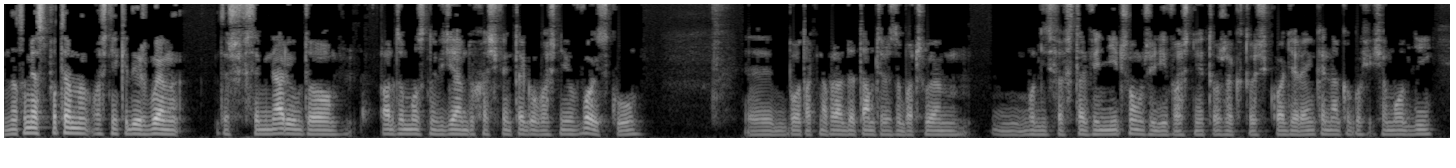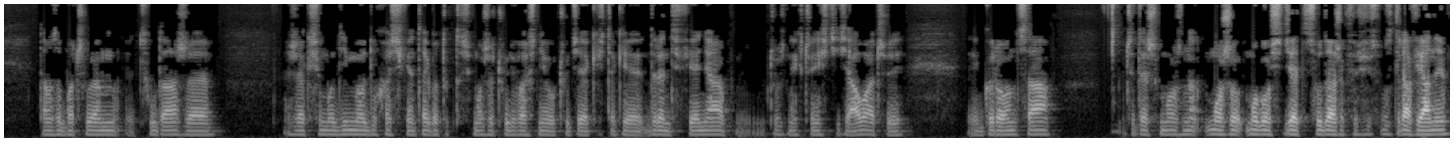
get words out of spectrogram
Natomiast potem właśnie, kiedy już byłem też w seminarium, to bardzo mocno widziałem Ducha Świętego właśnie w wojsku, bo tak naprawdę tam też zobaczyłem modlitwę wstawienniczą, czyli właśnie to, że ktoś kładzie rękę na kogoś i się modli. Tam zobaczyłem cuda, że, że jak się modlimy o Ducha Świętego, to ktoś może czuć właśnie uczucie jakieś takie drętwienia różnych części ciała, czy gorąca, czy też można, może, mogą się dziać cuda, że ktoś jest uzdrawiany.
